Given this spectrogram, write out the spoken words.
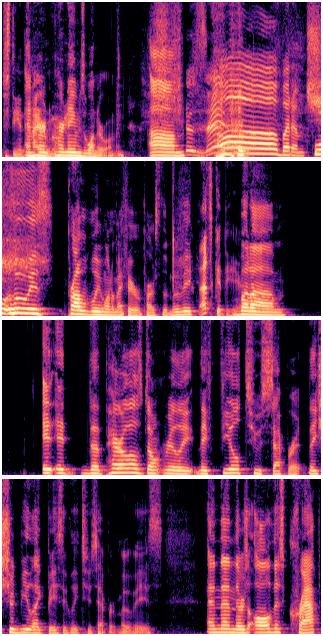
Just the entire and her movie. her name's Wonder Woman. Um, Shazam! Oh, but um. who who is probably one of my favorite parts of the movie. That's good to hear. But um it it the parallels don't really they feel too separate. They should be like basically two separate movies. And then there's all this crap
